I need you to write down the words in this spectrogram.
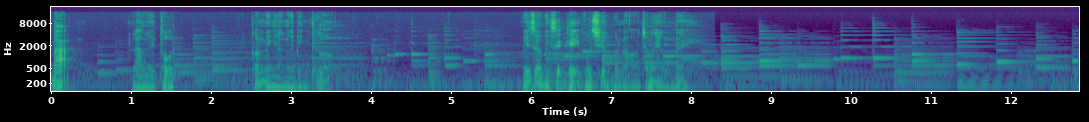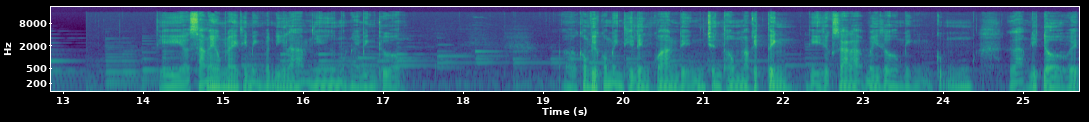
Bạn là người tốt còn mình là người bình thường. Bây giờ mình sẽ kể câu chuyện của nó trong ngày hôm nay. Thì ờ, sáng ngày hôm nay thì mình vẫn đi làm như một ngày bình thường. Ờ, công việc của mình thì liên quan đến truyền thông marketing. Thì thực ra là bây giờ mình cũng làm leader ấy.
